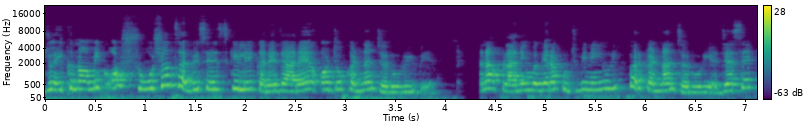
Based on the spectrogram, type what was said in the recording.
जो इकोनॉमिक और सोशल सर्विसेज़ के लिए करे जा रहे हैं और जो करना ज़रूरी भी है। है ना? प्लानिंग वगैरह कुछ भी नहीं हुई, पर करना ज़रूरी है। जैसे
